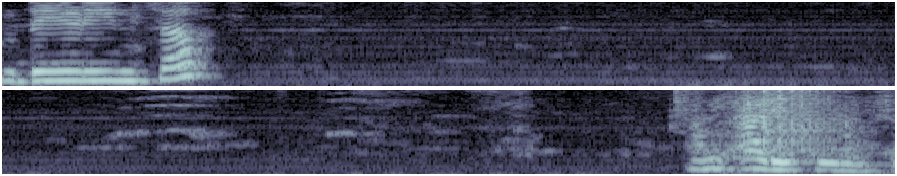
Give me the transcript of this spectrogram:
दीड इंच. आणि अडीच इंच.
